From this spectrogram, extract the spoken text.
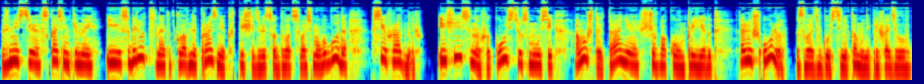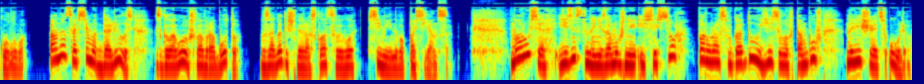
вместе с Катенькиной и соберет на этот главный праздник 1928 года всех родных. И Хесиных, и Костю с Мусей, а может и Таня с Щербаковым приедут, а лишь Олю звать в гости никому не приходило в голову. Она совсем отдалилась, с головой ушла в работу, в загадочный расклад своего семейного пасьянса. Маруся, единственная незамужняя из сестер, пару раз в году ездила в Тамбов навещать Олю.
